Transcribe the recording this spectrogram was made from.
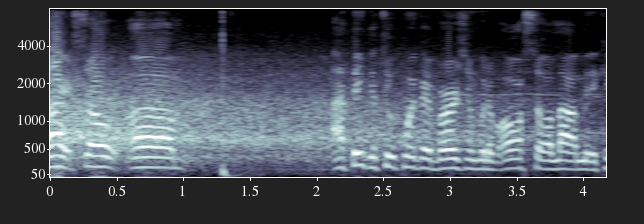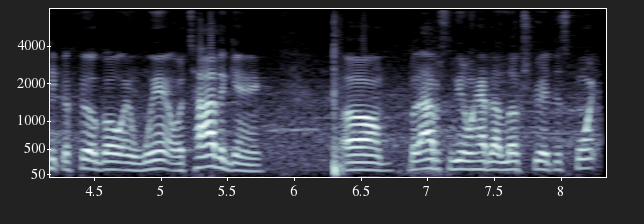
All right, so um, I think the two-point conversion would have also allowed me to kick a field goal and win or tie the game. Um, but obviously, we don't have that luxury at this point.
